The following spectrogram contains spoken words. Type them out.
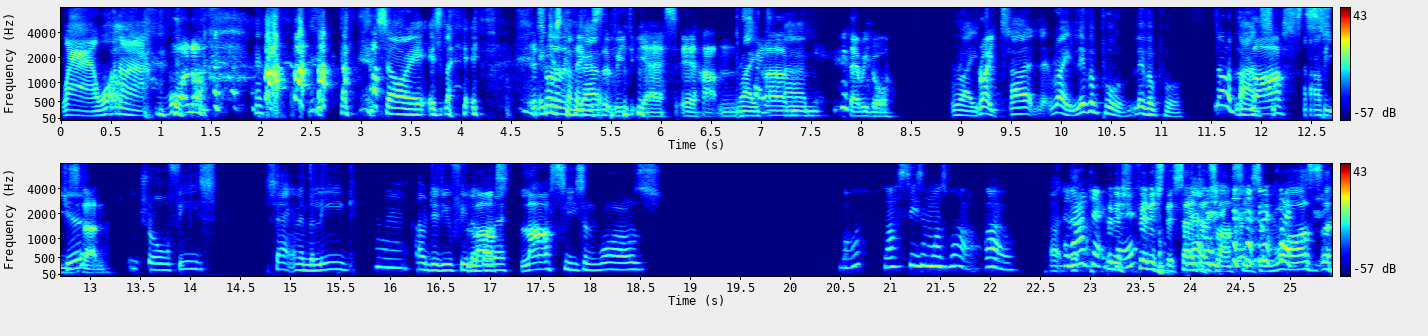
Wow, what an honor. What on? Sorry, it's like, It's It one just of the comes things out. that we do. Yes, it happens. right. Um, Um, there we go. right. Right. Uh, right, Liverpool, Liverpool. Not a bad se- last last year. season. two trophies, second in the league. Mm, How did you feel about it? Last last season was What? Last season was what? Oh, Uh, an adjective. finish finish this sentence. Yeah. Last season was Um,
